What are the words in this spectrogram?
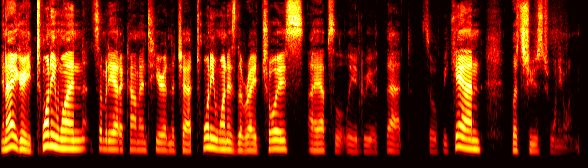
And I agree. 21, somebody had a comment here in the chat. 21 is the right choice. I absolutely agree with that. So if we can, let's choose 21.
